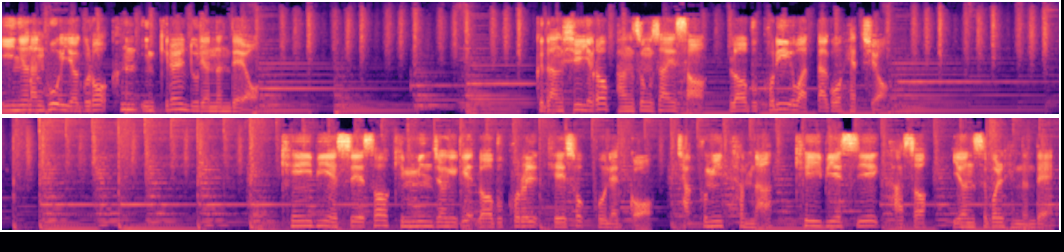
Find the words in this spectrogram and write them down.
이년항후 역으로 큰 인기를 누렸는데요. 그 당시 여러 방송사에서 러브콜이 왔다고 했죠. KBS에서 김민정에게 러브콜을 계속 보냈고 작품이 탐나 KBS에 가서 연습을 했는데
